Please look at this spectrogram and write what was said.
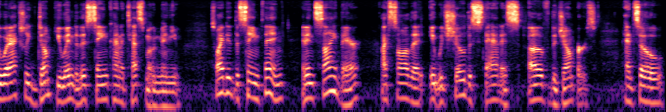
it would actually dump you into this same kind of test mode menu. So I did the same thing, and inside there, I saw that it would show the status of the jumpers. And so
